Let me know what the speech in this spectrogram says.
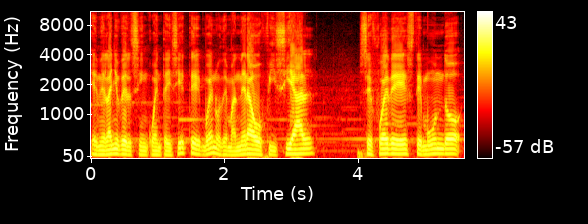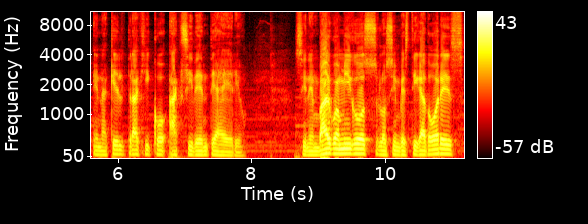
en el año del 57, bueno, de manera oficial, se fue de este mundo en aquel trágico accidente aéreo. Sin embargo, amigos, los investigadores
